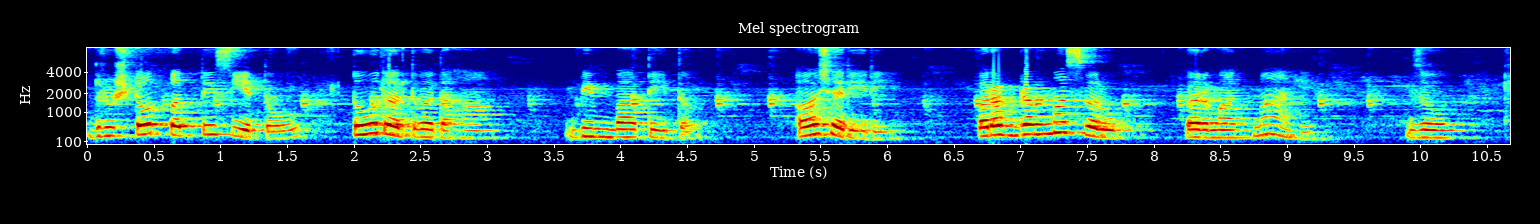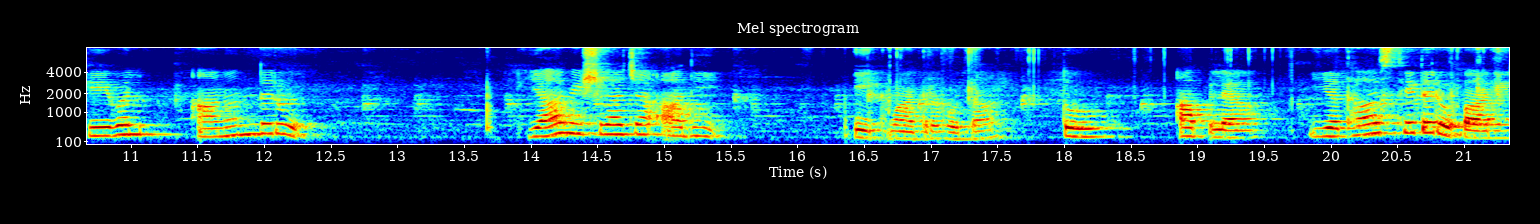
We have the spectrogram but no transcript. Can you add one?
दृष्टोत्पत्तीस येतो तो तत्वत बिंबातीत अशरीरी परब्रह्मस्वरूप परमात्मा आहे जो केवल आनंदरूप. या विश्वाच्या आधी एकमात्र होता तो आपल्या यथास्थित रूपाने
